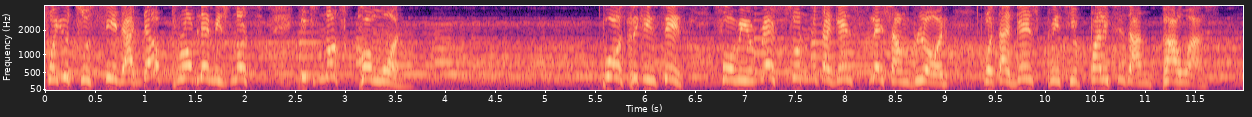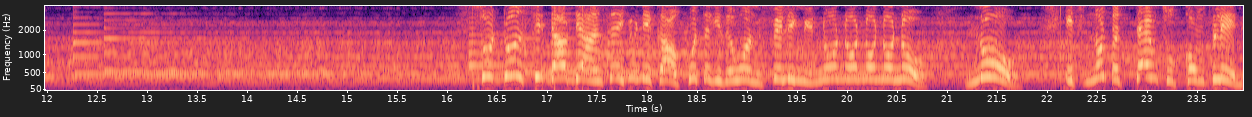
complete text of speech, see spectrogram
for you to see that that problem is not it's not common. Paul speaking says, For we wrestle not against flesh and blood, but against principalities and powers. So don't sit down there and say Unica Quotek is the one failing me. No, no, no, no, no. No. It's not a time to complain.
